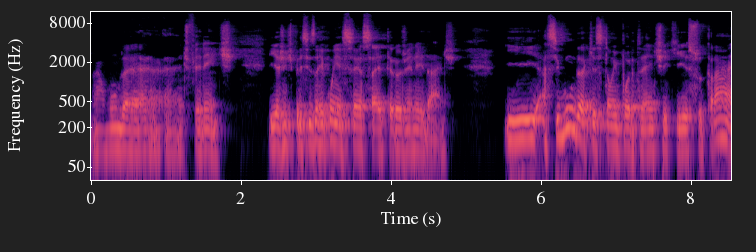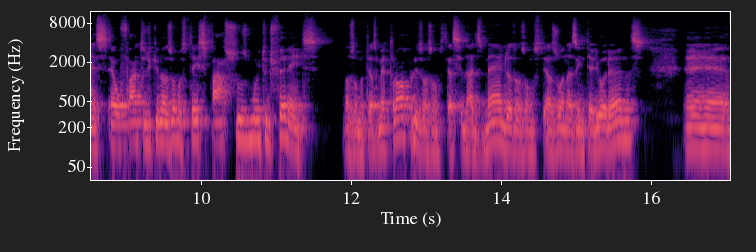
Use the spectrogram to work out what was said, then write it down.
né? o mundo é, é diferente. E a gente precisa reconhecer essa heterogeneidade. E a segunda questão importante que isso traz é o fato de que nós vamos ter espaços muito diferentes. Nós vamos ter as metrópoles, nós vamos ter as cidades médias, nós vamos ter as zonas interioranas. É,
